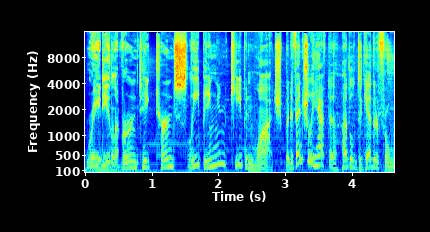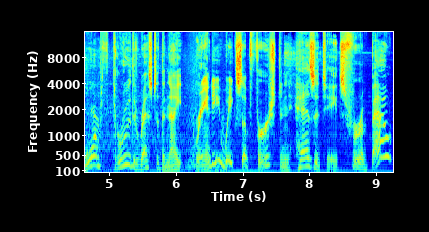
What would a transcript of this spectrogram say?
Randy and Laverne take turns sleeping and keeping watch, but eventually have to huddle together for warmth through the rest of the night. Randy wakes up first and hesitates for about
